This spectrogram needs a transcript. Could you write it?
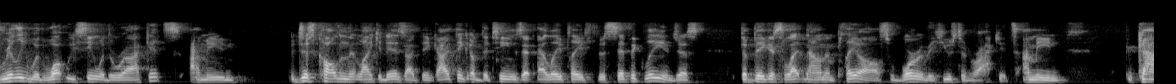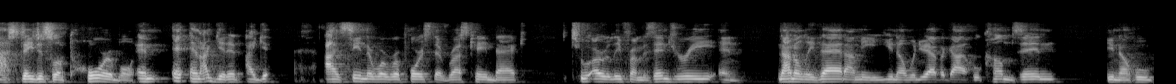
really with what we've seen with the rockets i mean just calling it like it is i think i think of the teams that la played specifically and just the biggest letdown in playoffs were the houston rockets i mean gosh, they just looked horrible. And, and and I get it. I get. I've seen there were reports that Russ came back too early from his injury, and not only that, I mean, you know, when you have a guy who comes in, you know, who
